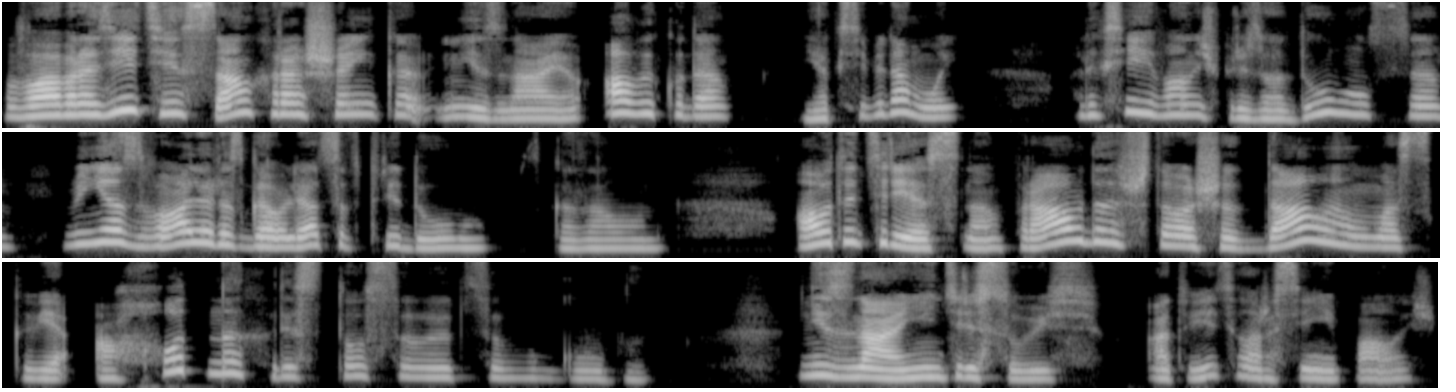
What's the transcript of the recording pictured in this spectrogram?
«Вообразите, сам хорошенько, не знаю. А вы куда?» «Я к себе домой». Алексей Иванович призадумался. «Меня звали разговляться в три дома», — сказал он. «А вот интересно, правда, что ваши дамы в Москве охотно христосуются в губы?» «Не знаю, не интересуюсь», — ответил Арсений Павлович.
